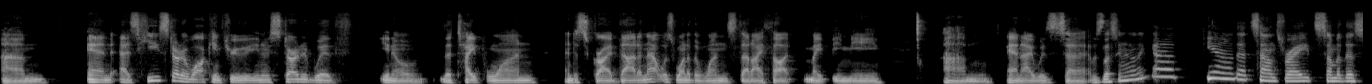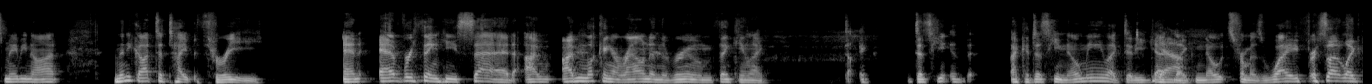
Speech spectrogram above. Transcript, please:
Um, and as he started walking through, you know, started with you know the type one and described that, and that was one of the ones that I thought might be me um, and I was uh, I was listening. I'm like, oh, yeah, that sounds right. Some of this, maybe not. And then he got to type three, and everything he said, I I'm looking around in the room thinking like, does he? Like, does he know me? Like, did he get yeah. like notes from his wife or something? Like,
